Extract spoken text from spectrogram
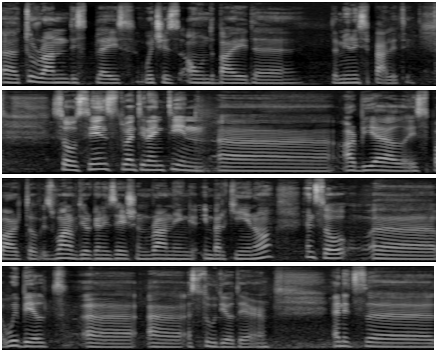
uh, to run this place, which is owned by the the municipality. So since 2019, uh, RBL is part of is one of the organization running Imbarchino, and so uh, we built uh, a, studio there, and it's uh,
